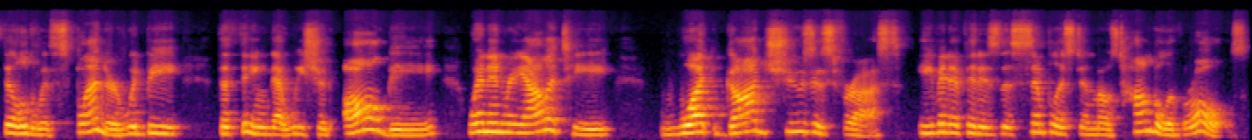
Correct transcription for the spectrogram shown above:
filled with splendor, would be the thing that we should all be, when in reality, what God chooses for us, even if it is the simplest and most humble of roles,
